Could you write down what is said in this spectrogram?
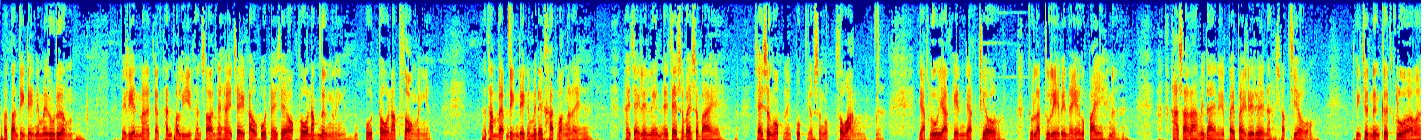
เพราะตอนเด็กๆเนี่ยไม่รู้เรื่อง ไปเรียนมาจากท่านพ่อรีท่านสอนให้หายใจเข้าพูดหายใจออกโทนับหนึ่งอะไรเงี้ยพูดโทนับสองแบบเงี้ย ทำแบบเด็กๆไม่ได้คาดหวังอะไร หายใจเล่นๆ หายใจสบายๆ ใจสงบเลยปุ๊บเดี๋ยวสงบสว่างนะอยากรู้อยากเห็นอยากเที่ยวตุลัดตุเลไปไหนก็ไปนะหาสาระไม่ได้เลยไปไปเรื่อยๆนะชอบเที่ยว ถึงจุดหนึ่งเกิดกลัวว่า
